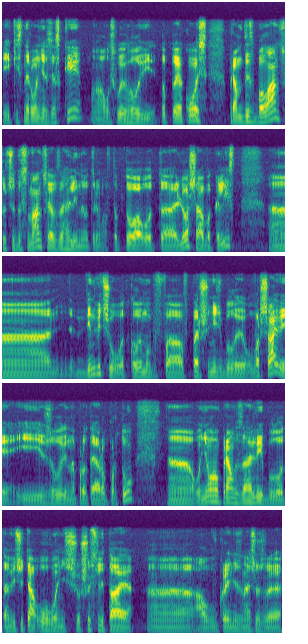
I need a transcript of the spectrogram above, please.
якісь нейронні зв'язки у своїй голові. Тобто якогось прям дисбалансу чи дисонансу я взагалі не отримав. Тобто, от Льоша, вокаліст, він відчув, от коли ми в першу ніч були у Варшаві і жили напроти аеропорту. Е, У нього прям взагалі було там відчуття огонь, що щось літає. е, А в Україні, знаєш, вже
